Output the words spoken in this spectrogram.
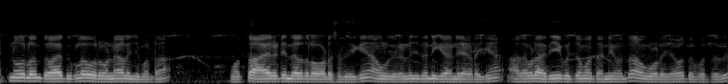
எட்நூறுலேருந்து தொள்ளாயிரத்துக்குள்ளே ஒரு ஒன்றே அலைஞ்சி மட்டம் மொத்தம் ஆயிரம் அடி இந்த இடத்துல ஓட சொல்லியிருக்கேன். அவங்களுக்கு ரெண்டு தண்ணி கேரண்டியாக கிடைக்கும். அதை விட அதிகபட்சமாக தண்ணி வந்து அவங்களோட யோகத்தை பொறுத்தது.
